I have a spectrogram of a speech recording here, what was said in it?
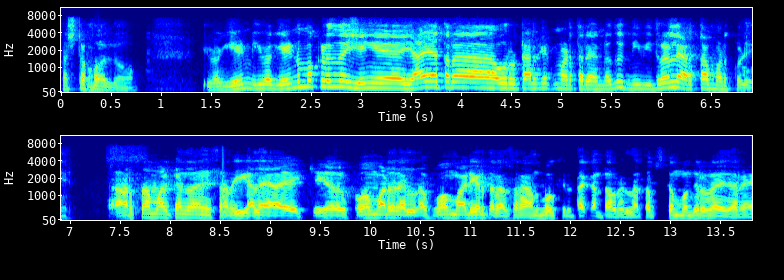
ಫಸ್ಟ್ ಆಫ್ ಆಲ್ ಇವಾಗ ಹೆಣ್ ಇವಾಗ ಹೆಣ್ಣು ಮಕ್ಕಳನ್ನ ಯಾವ ಯಾವ ತರ ಅವರು ಟಾರ್ಗೆಟ್ ಮಾಡ್ತಾರೆ ಅನ್ನೋದು ನೀವ್ ಇದ್ರಲ್ಲೇ ಅರ್ಥ ಮಾಡ್ಕೊಳ್ಳಿ. ಅರ್ಥ ಮಾಡ್ಕೊಂಡ ಸರ್ ಈಗಲೇ ಫೋನ್ ಮಾಡಿದ್ರೆ ಎಲ್ಲ ಫೋನ್ ಮಾಡಿ ಹೇಳ್ತಾರಲ್ಲ ಸರ್ ಅನುಭವಿಸಿರ್ತಕ್ಕಂಥವ್ರೆಲ್ಲ ತಪ್ಸ್ಕೊಂಡ್ ಬಂದಿರೋ ಇದಾರೆ.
